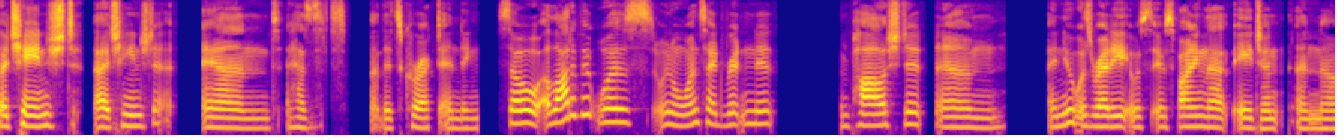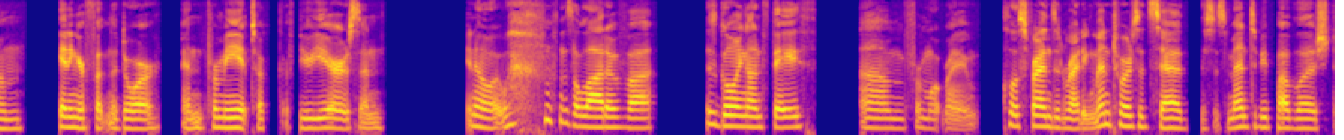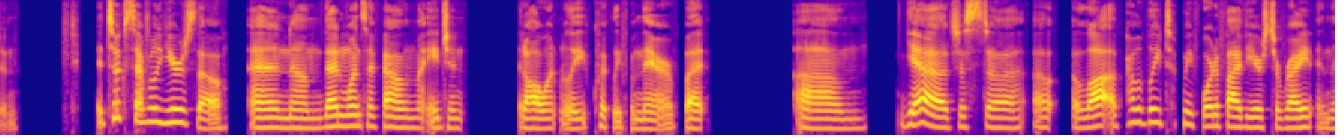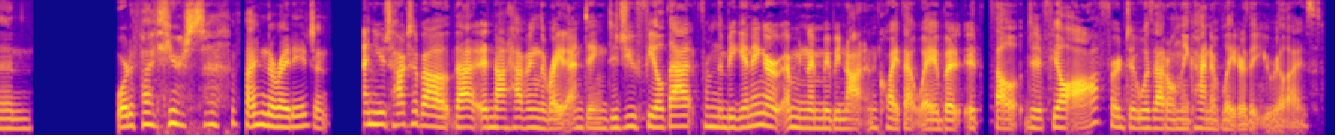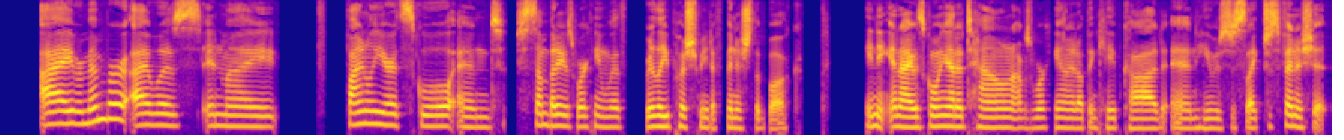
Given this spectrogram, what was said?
So I changed. I changed it, and it has its correct ending. So a lot of it was, you know, once I'd written it and polished it, and I knew it was ready. It was it was finding that agent and um, getting your foot in the door. And for me, it took a few years, and you know, it was a lot of uh, just going on faith um, from what my close friends and writing mentors had said. This is meant to be published, and it took several years though. And um, then once I found my agent it all went really quickly from there. But um, yeah, just uh, a, a lot. Probably took me four to five years to write, and then four to five years to find the right agent. And you talked about that and not having the right ending. Did you feel that from the beginning, or I mean, maybe not in quite that way, but it felt. Did it feel off, or did, was that only kind of later that you realized? I remember I was in my final year at school, and somebody I was working with really pushed me to finish the book and, and I was going out of town. I was working on it up in Cape Cod, and he was just like, "Just finish it."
